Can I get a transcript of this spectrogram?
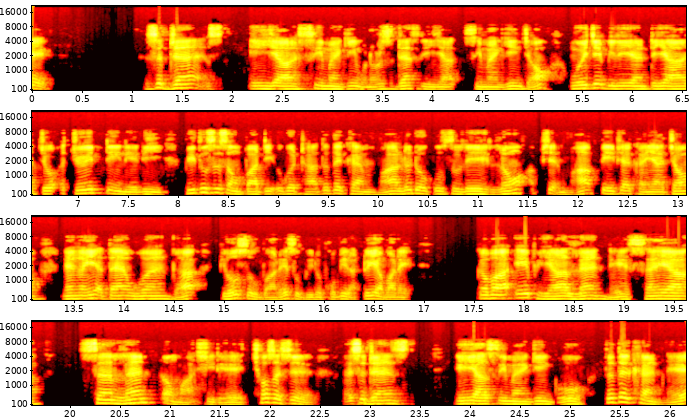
A Residence အင်ယာစီမံကိန်းပေါ့နော် Residence အင်ယာစီမံကိန်းကြောင့်ငွေကျပ်ဘီလီယံ100ကျော်အကျွေးတင်နေသည့်ပြည်သူ့စစ်ဆောင်ပါတီဥက္ကဋ္ဌတသက်ခံမှလွတ်တော်ကိုယ်စားလှယ်လွန်အဖြစ်မှပေးဖြတ်ခံရကြောင်းနိုင်ငံရေးအတန်းအဝန်းကပြောဆိုပါတယ်ဆိုပြီးတော့ဖော်ပြတာတွေ့ရပါတယ် ကဘာအေးဖျားလန်းနဲ့ဆန်ယာဆန်လန်းတောင်မှာရှိတဲ့68 residence အင်ယာစီမံကိန်းကိုတသက်ခန့်နဲ့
